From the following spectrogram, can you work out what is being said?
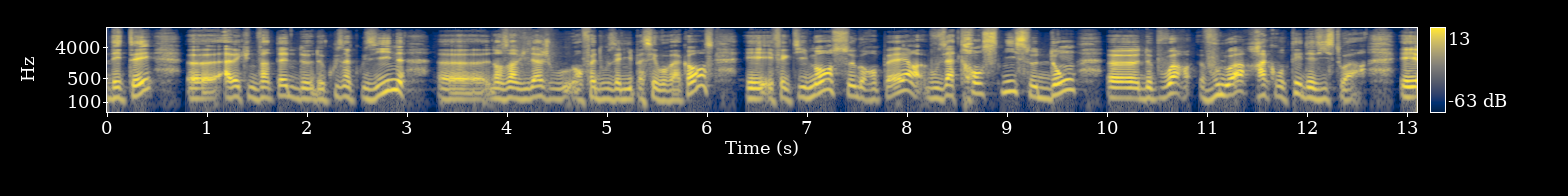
d'été avec une vingtaine de, de cousins cousines euh, dans un village où en fait vous alliez passer vos vacances. Et effectivement, ce grand-père vous a transmis ce don de pouvoir vouloir raconter des histoires. Et,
